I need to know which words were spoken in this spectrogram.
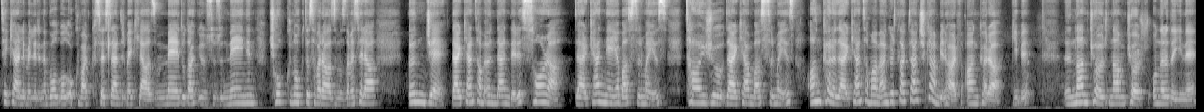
tekerlemelerini bol bol okumak, seslendirmek lazım. M dudak ünsüzü, N'nin çok noktası var ağzımızda. Mesela önce derken tam önden deriz. Sonra derken N'ye bastırmayız. Tanju derken bastırmayız. Ankara derken tamamen gırtlaktan çıkan bir harf. Ankara gibi. E, nankör, namkör onlara da yine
